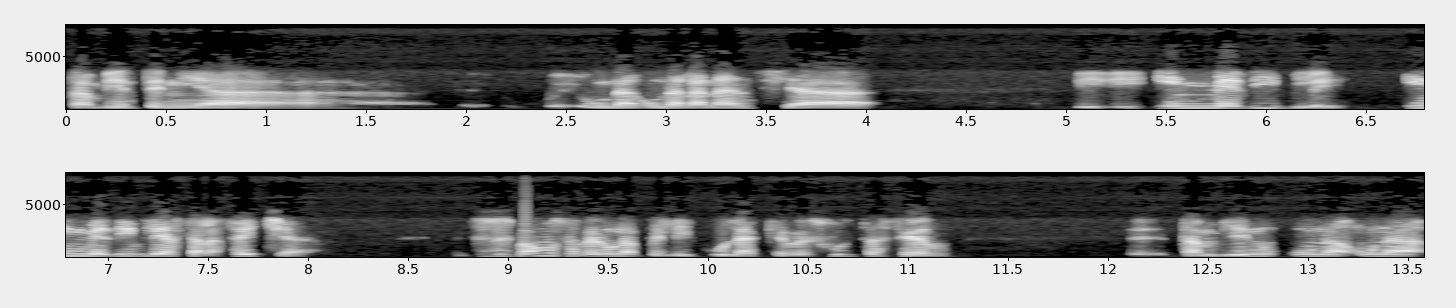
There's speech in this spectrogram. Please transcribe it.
también tenía eh, una, una ganancia inmedible, inmedible hasta la fecha. Entonces vamos a ver una película que resulta ser eh, también una, una,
